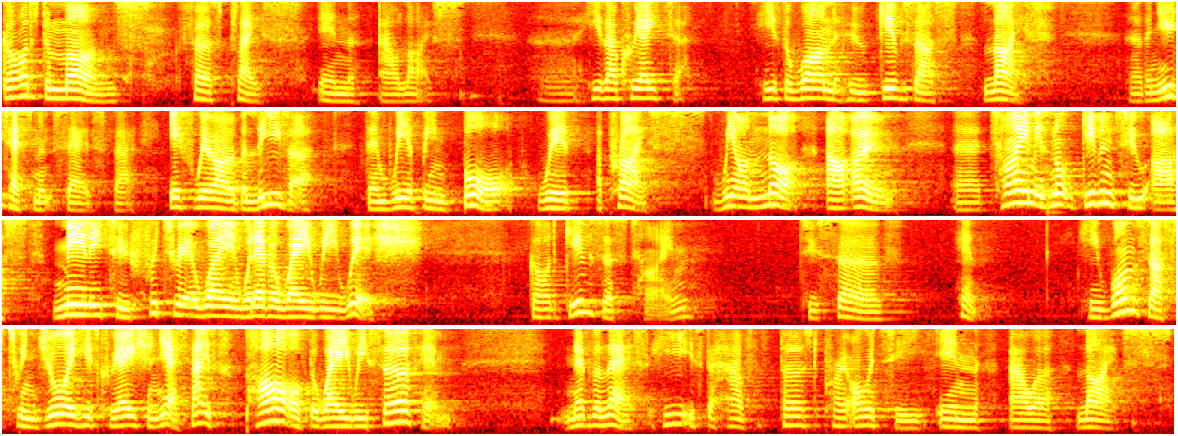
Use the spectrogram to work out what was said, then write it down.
God demands first place in our lives. Uh, he's our Creator, He's the one who gives us life. Uh, the New Testament says that if we are a believer, then we have been bought with a price. We are not our own. Uh, time is not given to us merely to fritter it away in whatever way we wish. God gives us time to serve Him. He wants us to enjoy His creation. Yes, that is part of the way we serve Him. Nevertheless, He is to have first priority in our lives.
